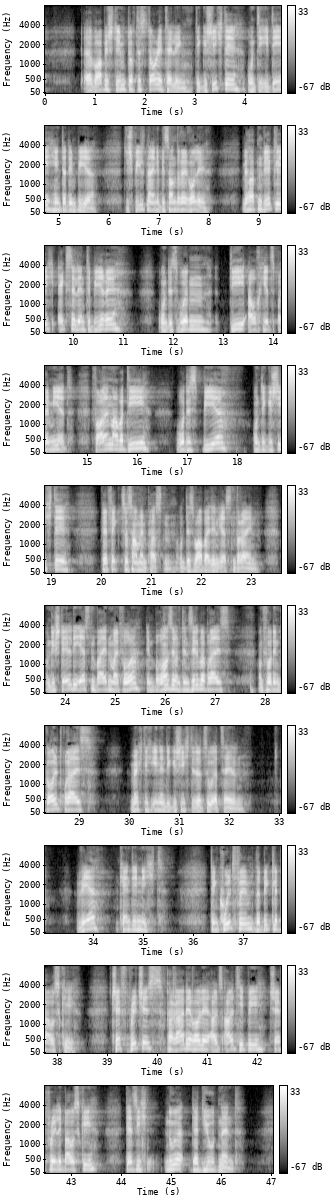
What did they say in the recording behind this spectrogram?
äh, war bestimmt durch das Storytelling, die Geschichte und die Idee hinter dem Bier. Die spielten eine besondere Rolle. Wir hatten wirklich exzellente Biere und es wurden die auch jetzt prämiert. Vor allem aber die, wo das Bier und die Geschichte perfekt zusammenpassten. Und das war bei den ersten dreien. Und ich stelle die ersten beiden mal vor, den Bronze- und den Silberpreis. Und vor dem Goldpreis möchte ich Ihnen die Geschichte dazu erzählen. Wer kennt ihn nicht? Den Kultfilm The Big Lebowski. Jeff Bridges Paraderolle als Altipi Jeffrey Lebowski, der sich nur der Dude nennt.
